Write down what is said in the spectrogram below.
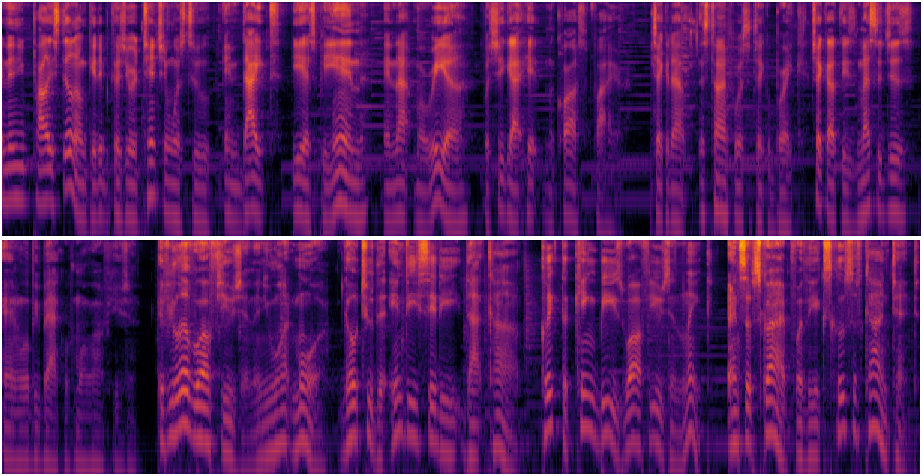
And then you probably still don't get it because your intention was to indict ESPN and not Maria, but she got hit in the crossfire. Check it out. It's time for us to take a break. Check out these messages, and we'll be back with more Raw Fusion. If you love Raw Fusion and you want more, go to theindycity.com, click the King B's Raw Fusion link, and subscribe for the exclusive content.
